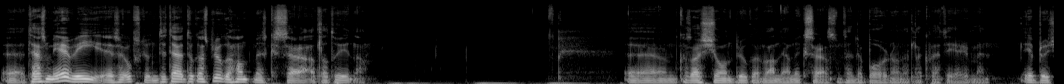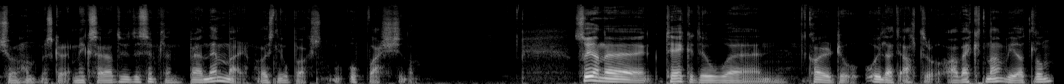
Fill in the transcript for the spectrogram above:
Uh, det som er vi er så oppskriven, det er at du kan bruke håndmenneskesära alla tøyina. Um, Kanskje Sean bruker en vanlig mixer som tendrar borden eller hva det er, men jeg bruker ikke en håndmixer, mixer, at det simpelt simpelthen bare nemmer, og jeg oppvarsen. Så gjerne teker du, kører du øyla til alt av vektene, vi øtlån,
